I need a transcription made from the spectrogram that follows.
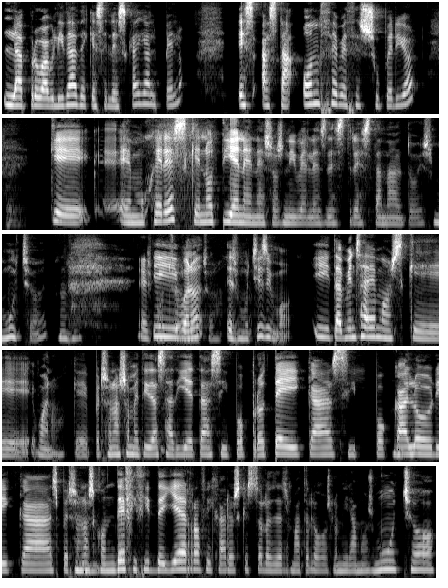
la probabilidad de que se les caiga el pelo es hasta 11 veces superior que en mujeres que no tienen esos niveles de estrés tan alto. Es mucho. ¿eh? Es y bueno, es muchísimo. Y también sabemos que, bueno, que personas sometidas a dietas hipoproteicas, hipocalóricas, personas con déficit de hierro, fijaros que esto los dermatólogos lo miramos mucho,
